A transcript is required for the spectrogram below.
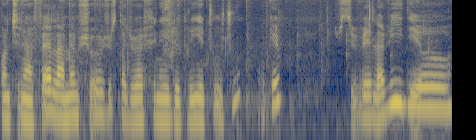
continuer à faire la même chose jusqu'à que je vais finir de griller tout tout ok? Suivez la vidéo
